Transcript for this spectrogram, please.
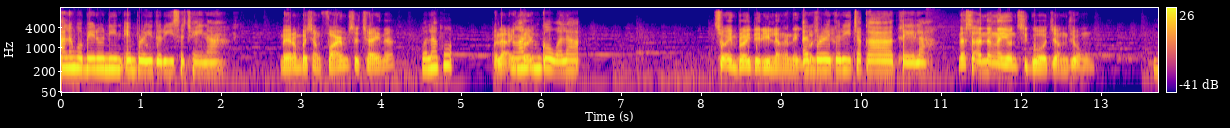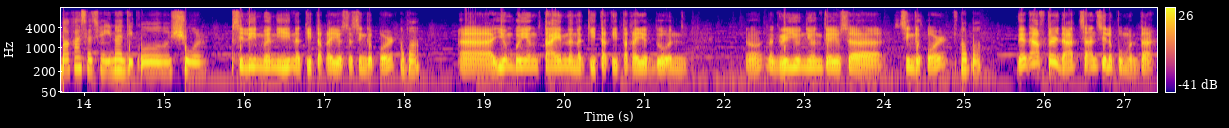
alam ko meron din embroidery sa China. Meron ba siyang farm sa China? Wala po. Wala. Ang alam ko, wala. so embroidery lang ang negosyo niya. Embroidery tsaka tela. Nasaan na ngayon si Go Jiangjong? Baka sa China, hindi ko sure. Si Lin Wenyi, nagkita kayo sa Singapore? Opo. Ah, yun ba yung time na nagkita-kita kayo doon? No? Nag-reunion kayo sa Singapore? Opo. Then after that, saan sila pumunta?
